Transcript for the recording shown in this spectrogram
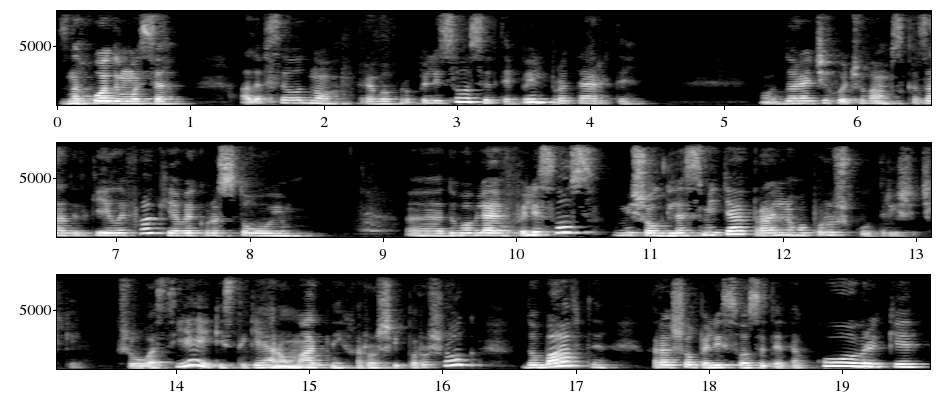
знаходимося. Але все одно треба пропилісосити, пиль протерти. От, до речі, хочу вам сказати такий лайфхак, я використовую. Е, Добавляю в пилісос в мішок для сміття прального порошку трішечки. Якщо у вас є якийсь такий ароматний хороший порошок, добавте. Хорошо пилісосите так коврики.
